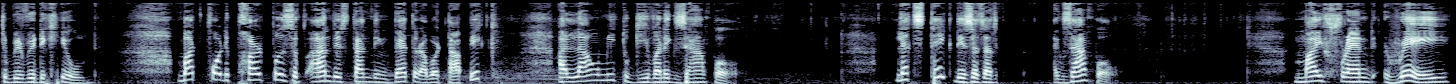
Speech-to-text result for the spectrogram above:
to be ridiculed. But for the purpose of understanding better our topic, allow me to give an example. Let's take this as an example. My friend Ray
